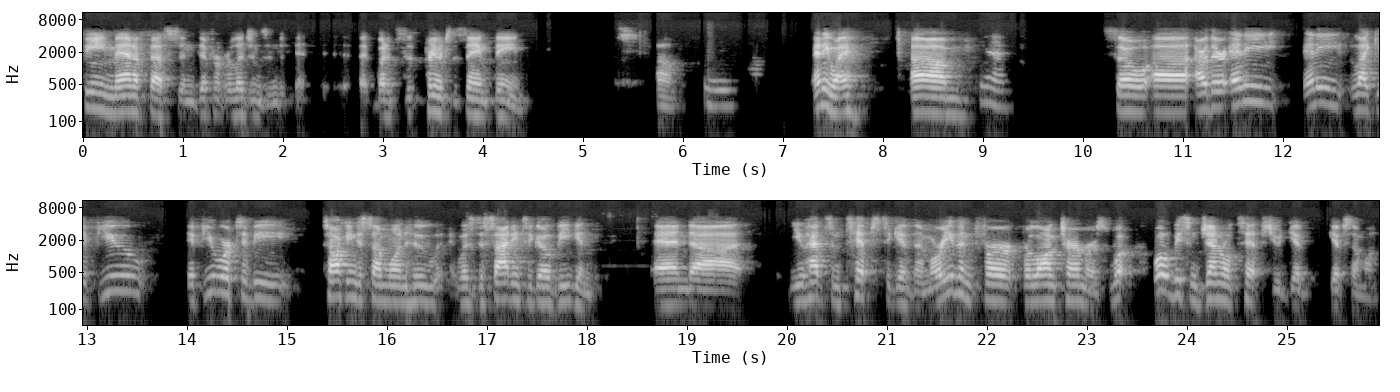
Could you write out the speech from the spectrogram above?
theme manifests in different religions, and but it's pretty much the same theme. Um, mm-hmm. Anyway. Um, yeah. So, uh, are there any any like if you if you were to be talking to someone who was deciding to go vegan, and uh, you had some tips to give them, or even for for long termers, what what would be some general tips you'd give give someone?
